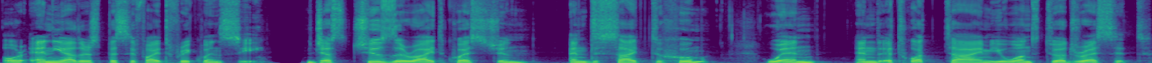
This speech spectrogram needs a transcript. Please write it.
or any other specified frequency. Just choose the right question and decide to whom, when, and at what time you want to address it.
